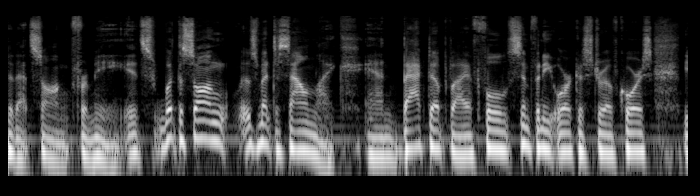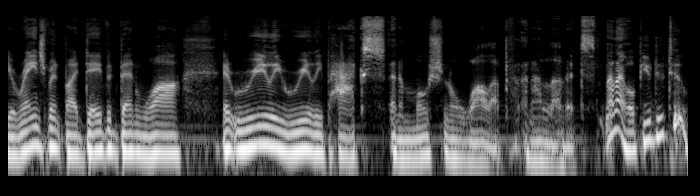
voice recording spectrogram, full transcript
to that song for me. It's what the song was meant to sound like and backed up by a full symphony orchestra, of course, the arrangement by David Benoit. It really, really packs an emotional wallop and I love it. And I hope you do too.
